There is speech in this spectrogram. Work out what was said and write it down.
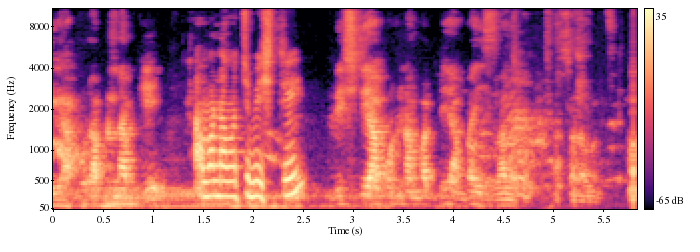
এই আপুর। আপনার নাম কি? আমার নাম হচ্ছে বৃষ্টি। বৃষ্টি আপুর নাম্বারটি আমরা ভালো আসসালামু আলাইকুম।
